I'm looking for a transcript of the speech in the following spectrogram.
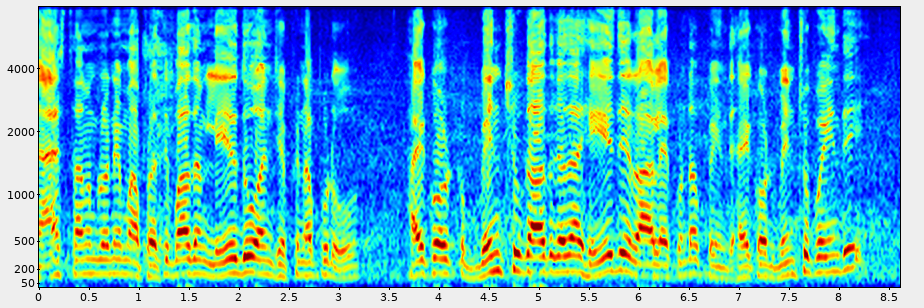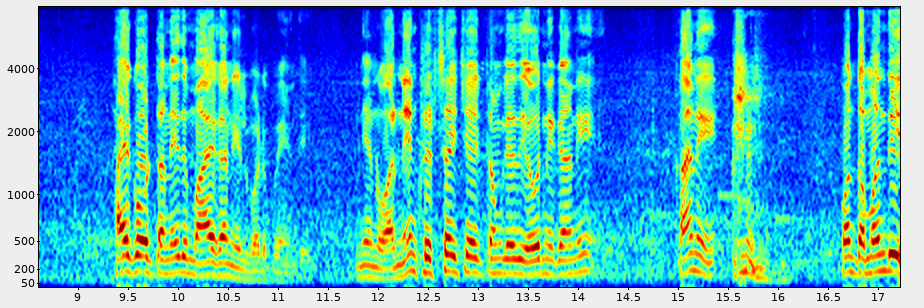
న్యాయస్థానంలోనే మా ప్రతిపాదన లేదు అని చెప్పినప్పుడు హైకోర్టు బెంచ్ కాదు కదా ఏది రాలేకుండా పోయింది. హైకోర్టు బెంచ్ పోయింది. హైకోర్టు అనేది మాయగా నిలబడిపోయింది. నేను వాడినేం క్రిటిసైజ్ చేయటం లేదు ఎవరిని కానీ. కానీ కొంతమంది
